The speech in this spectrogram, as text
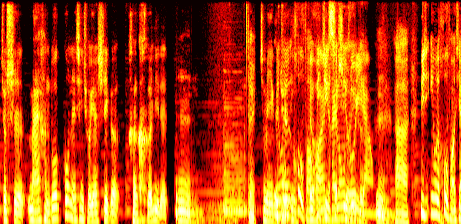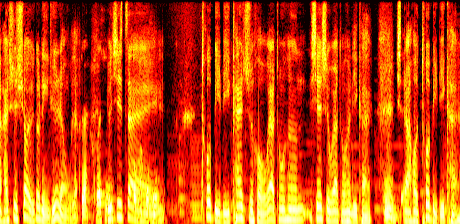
就是买很多功能性球员是一个很合理的嗯对这么一个因决定。为后防毕竟还是有一个。嗯，啊，毕竟因为后防线还是需要有一个领军人物的，对，尤其在托比离开之后，维尔通亨先是维尔通亨离开，嗯然后托比离开，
